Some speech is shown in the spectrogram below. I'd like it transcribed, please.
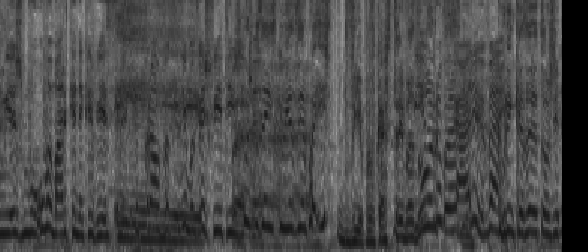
mesmo uma marca na cabeça que prova que uma vez fui atingido. Mas, mas é isso que eu ia dizer, pá, isto devia provocar extrema dor, pá. Que brincadeira tão gira.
